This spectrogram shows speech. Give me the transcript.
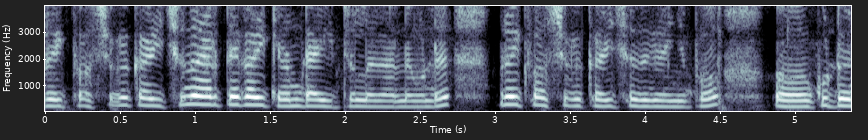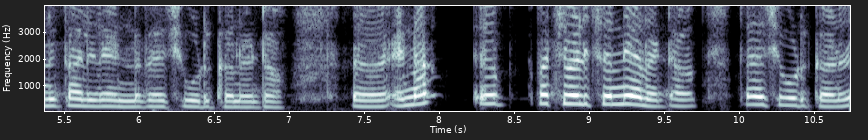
ബ്രേക്ക്ഫാസ്റ്റൊക്കെ കഴിച്ചു. നേരത്തെ കഴിക്കണം ഡയറ്റ് ഉള്ള കാരണം കൊണ്ട് ബ്രേക്ക്ഫാസ്റ്റൊക്കെ കഴിച്ചത് കഴിഞ്ഞപ്പോൾ കുട്ടുവിന് തലയിൽ എണ്ണ തേച്ച് കൊടുക്കണം കേട്ടോ എണ്ണ പച്ച വെളിച്ചെണ്ണയാണ് കേട്ടോ തേച്ച് കൊടുക്കുകയാണ്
